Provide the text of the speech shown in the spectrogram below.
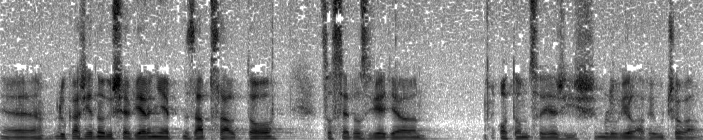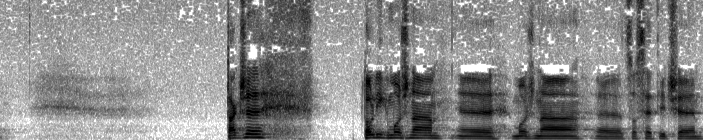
eh, Lukáš jednoduše věrně zapsal to, co se dozvěděl o tom, co Ježíš mluvil a vyučoval. Takže Tolik možná, eh, možná co se týče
